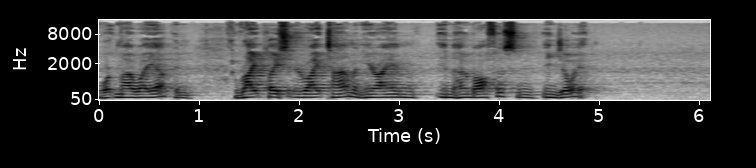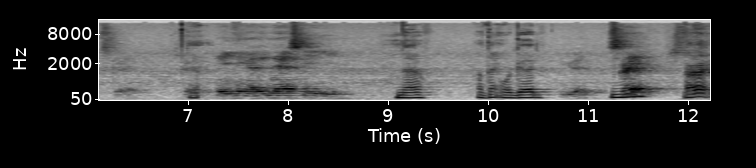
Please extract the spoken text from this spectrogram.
worked my way up and in the right place at the right time. And here I am in the home office and enjoy it. That's good. good. Anything I didn't ask you? No, I think we're good. You good? Mm-hmm. Great. All right.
